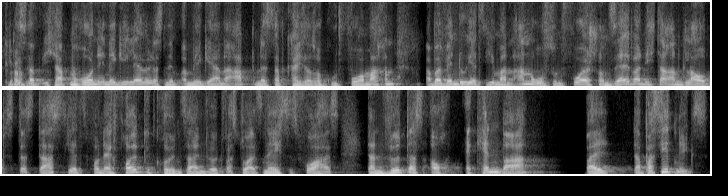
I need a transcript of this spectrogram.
Klar. Deshalb, ich habe einen hohen Energielevel, das nimmt man mir gerne ab und deshalb kann ich das auch gut vormachen. Aber wenn du jetzt jemanden anrufst und vorher schon selber nicht daran glaubst, dass das jetzt von Erfolg gekrönt sein wird, was du als nächstes vorhast, dann wird das auch erkennbar, weil da passiert nichts.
